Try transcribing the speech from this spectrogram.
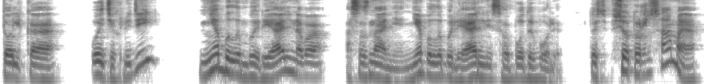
только у этих людей не было бы реального осознания, не было бы реальной свободы воли. То есть все то же самое,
